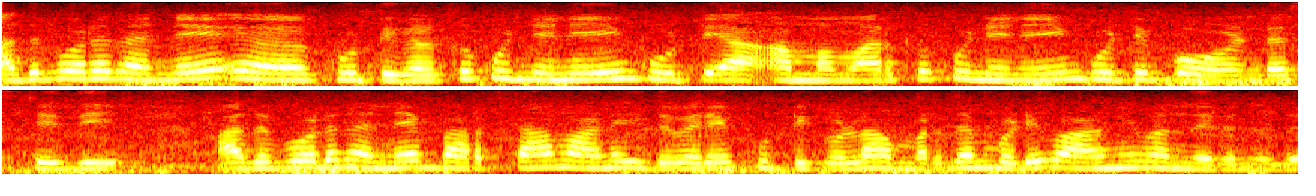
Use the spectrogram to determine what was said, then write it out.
അതുപോലെ തന്നെ കുട്ടികൾക്ക് കുഞ്ഞിനെയും കൂട്ടി അമ്മമാർക്ക് കുഞ്ഞിനെയും കൂട്ടി പോകേണ്ട സ്ഥിതി. അതുപോലെ തന്നെ ഭർത്താവാണ് ഇതുവരെ കുട്ടിക്കുള്ള അമൃതം പൊടി വാങ്ങി വന്നിരുന്നത്.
